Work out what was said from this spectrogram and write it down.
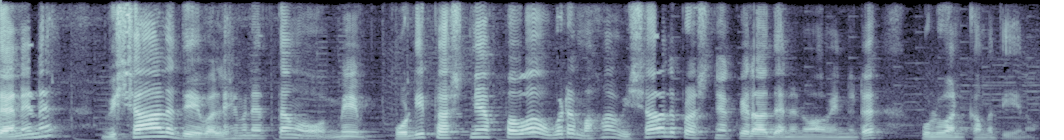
දැනෙන විශාල දේවල් එහෙම නැත්තම් මේ පොඩි ප්‍රශ්නයක් පවා ඔබට මහා විශාල ප්‍රශ්නයක් වෙලා දැනෙනවා වෙන්නට පුළුවන්කම තියෙනවා.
